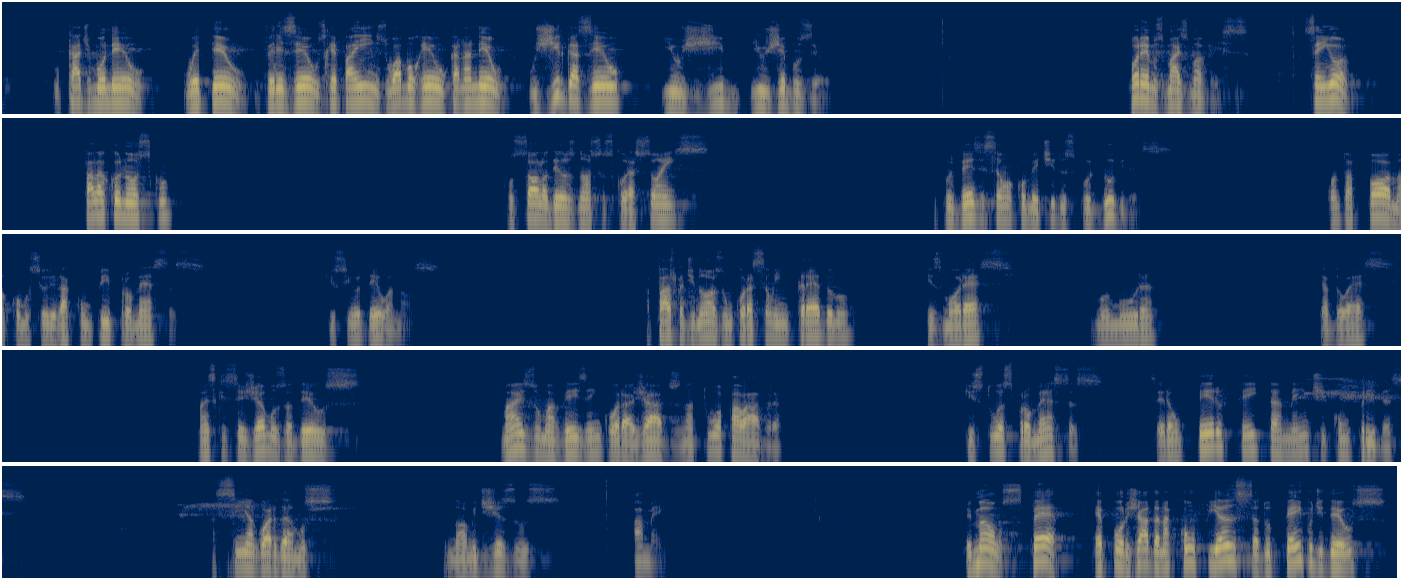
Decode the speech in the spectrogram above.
o Cadmoneu, o Eteu, o Ferezeu, os Refaíns, o Amorreu, o Cananeu, o Girgazeu e o, Gib, e o Jebuseu. Oremos mais uma vez. Senhor, fala conosco. Consola, Deus, nossos corações, que por vezes são acometidos por dúvidas quanto à forma como o Senhor irá cumprir promessas que o Senhor deu a nós. Afasta de nós um coração incrédulo que esmorece, que murmura, que adoece. Mas que sejamos, ó Deus, mais uma vez encorajados na tua palavra, que as tuas promessas serão perfeitamente cumpridas Assim aguardamos. No nome de Jesus. Amém. Irmãos, fé é forjada na confiança do tempo de Deus,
